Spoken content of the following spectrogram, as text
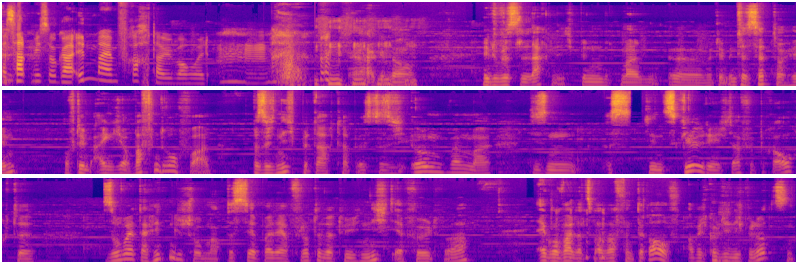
Das hat mich sogar in meinem Frachter überholt. Mm. Ja, genau. Nee, du wirst lachen. Ich bin mit meinem, äh, mit dem Interceptor hin, auf dem eigentlich auch Waffen drauf waren. Was ich nicht bedacht habe, ist, dass ich irgendwann mal diesen, es- den Skill, den ich dafür brauchte, so weit nach hinten geschoben habe, dass der bei der Flotte natürlich nicht erfüllt war. Ergo waren da zwar Waffen drauf, aber ich konnte die nicht benutzen.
